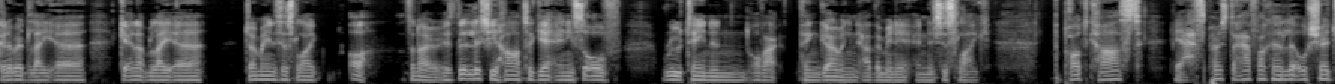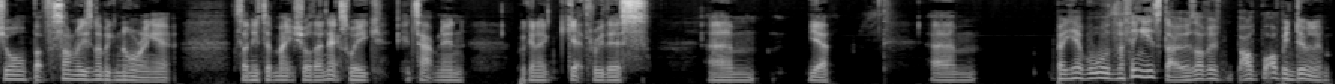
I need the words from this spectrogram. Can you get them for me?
go to bed later, getting up later. Do you know I mean? It's just like, oh, I don't know. It's literally hard to get any sort of routine and all that thing going at the minute. And it's just like, the podcast, yeah, it's supposed to have like a little schedule, but for some reason I'm ignoring it. So I need to make sure that next week it's happening. We're going to get through this. Um, yeah. Um, but yeah, well, the thing is though, is I've, I've, what I've been doing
